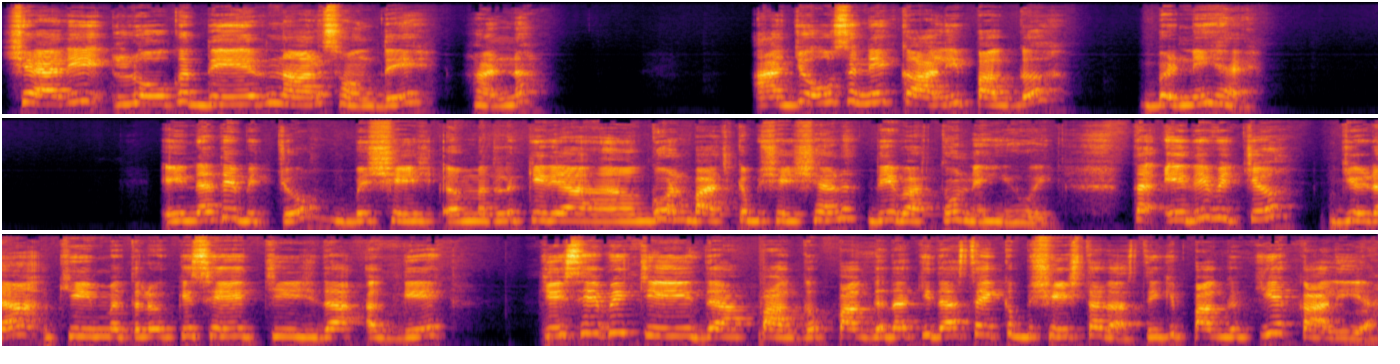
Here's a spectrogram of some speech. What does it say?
ਸ਼ਹਿਰੀ ਲੋਕ ਦੇਰ ਨਾਲ ਸੌਂਦੇ ਹਨ। ਅੱਜ ਉਸ ਨੇ ਕਾਲੀ ਪੱਗ ਬੰਨੀ ਹੈ। ਇਹਨਾਂ ਦੇ ਵਿੱਚੋਂ ਵਿਸ਼ੇਸ਼ ਮਤਲਬ ਕਿਰਿਆ ਗੁਣਵਾਚਕ ਵਿਸ਼ੇਸ਼ਣ ਦੀ ਵਰਤੋਂ ਨਹੀਂ ਹੋਈ। ਤਾਂ ਇਹਦੇ ਵਿੱਚ ਜਿਹੜਾ ਕਿ ਮਤਲਬ ਕਿਸੇ ਚੀਜ਼ ਦਾ ਅੱਗੇ, ਕਿਸੇ ਵੀ ਚੀਜ਼ ਦਾ ਪੱਗ ਪੱਗ ਦਾ ਕੀ ਦੱਸਦਾ? ਇੱਕ ਵਿਸ਼ੇਸ਼ਤਾ ਦੱਸਦੀ ਕਿ ਪੱਗ ਕੀ ਹੈ? ਕਾਲੀ ਆ।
